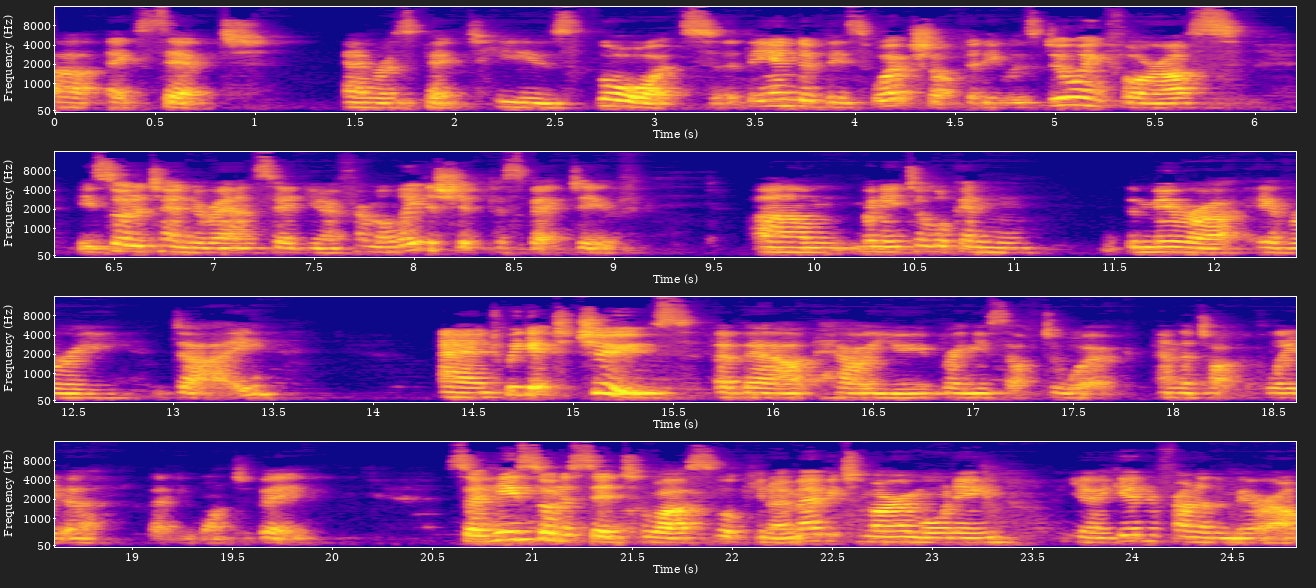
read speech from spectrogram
uh, accept and respect his thoughts. At the end of this workshop that he was doing for us, he sort of turned around and said, you know, from a leadership perspective, um, we need to look in the mirror every day and we get to choose about how you bring yourself to work and the type of leader that you want to be. So he sort of said to us, look, you know, maybe tomorrow morning, you know, get in front of the mirror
